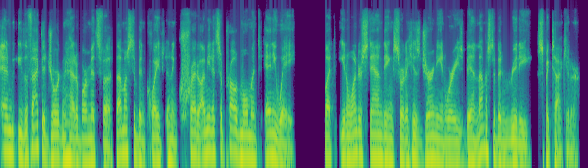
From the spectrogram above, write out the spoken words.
And the fact that Jordan had a bar mitzvah, that must have been quite an incredible, I mean, it's a proud moment anyway but you know understanding sort of his journey and where he's been that must have been really spectacular.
